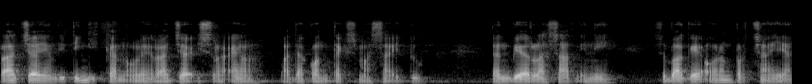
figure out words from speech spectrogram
Raja yang ditinggikan oleh Raja Israel, pada konteks masa itu. Dan biarlah saat ini, sebagai orang percaya,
